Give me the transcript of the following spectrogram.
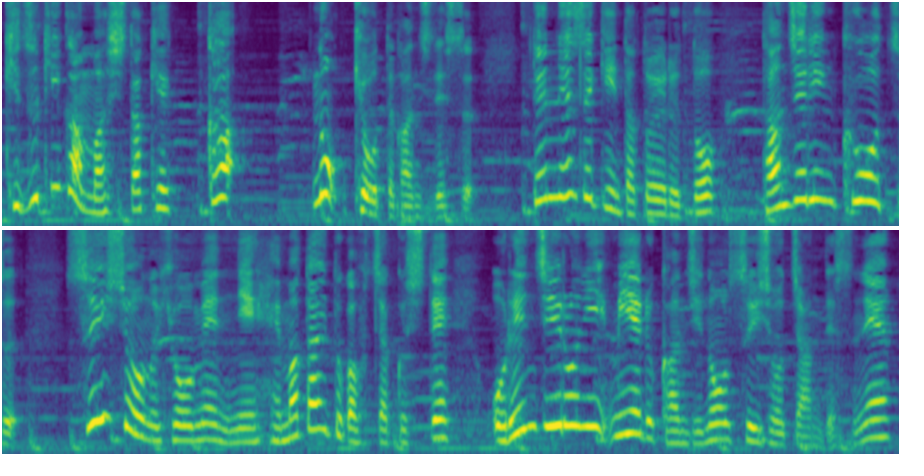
気づきが増した結果の今日って感じです。天然石に例えると、タンジェリンクォーツ、水晶の表面にヘマタイトが付着してオレンジ色に見える感じの水晶ちゃんですね。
